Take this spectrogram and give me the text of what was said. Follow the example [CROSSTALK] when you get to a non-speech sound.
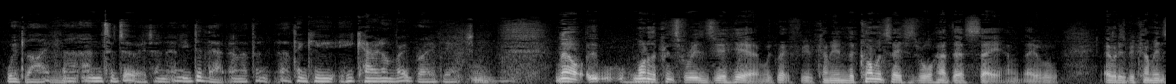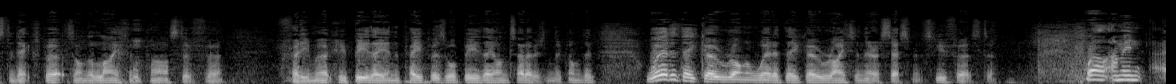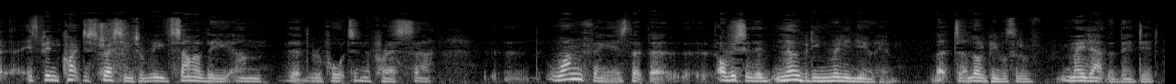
with life uh, and to do it, and, and he did that, and I, th- I think he, he carried on very bravely, actually. Now, uh, one of the principal reasons you're here, and we're grateful for you coming in, the commentators have all had their say, haven't they? All, everybody's become instant experts on the life and past of uh, Freddie Mercury, be they in the papers or be they on television, the commentators. Where did they go wrong and where did they go right in their assessments? You first. Uh. Well, I mean, uh, it's been quite distressing to read some of the, um, the, the reports in the press. Uh, one thing is that the, obviously nobody really knew him, but a lot of people sort of made out that they did.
